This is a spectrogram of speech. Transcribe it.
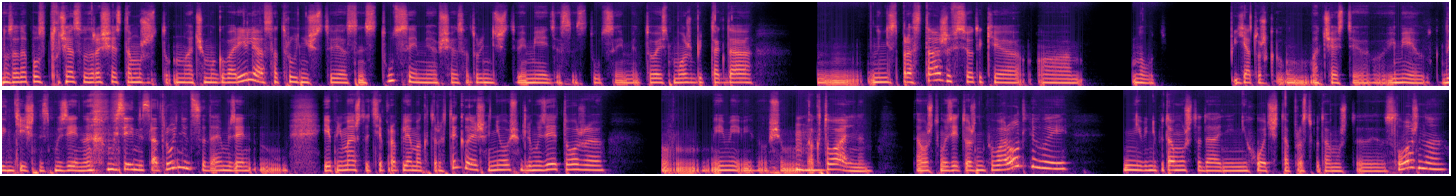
Но тогда, получается, возвращаясь к тому, о чем мы говорили, о сотрудничестве с институциями, вообще о сотрудничестве медиа с институциями. То есть, может быть, тогда ну, неспроста же все-таки а, ну, я тоже отчасти имею идентичность музейной, музейной сотрудницы, да, и музей... Я понимаю, что те проблемы, о которых ты говоришь, они, в общем, для музея тоже ими, в общем, mm-hmm. актуальны. Потому что музей тоже неповоротливый, не, не потому что, да, не, не хочет, а просто потому что сложно,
